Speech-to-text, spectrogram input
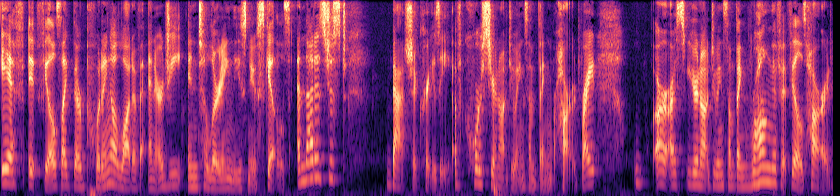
if it feels like they're putting a lot of energy into learning these new skills. And that is just batshit crazy. Of course, you're not doing something hard, right? Or, or you're not doing something wrong if it feels hard.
